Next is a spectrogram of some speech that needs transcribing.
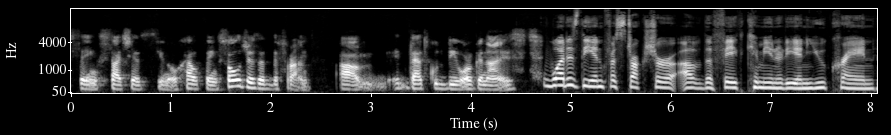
things such as, you know, helping soldiers at the front. Um, that could be organized. What is the infrastructure of the faith community in Ukraine?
